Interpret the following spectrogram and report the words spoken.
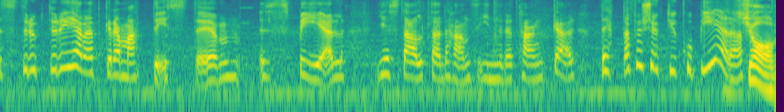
strukturerat grammatiskt eh, spel gestaltade hans inre tankar. Detta försökte ju kopieras. Ja, av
